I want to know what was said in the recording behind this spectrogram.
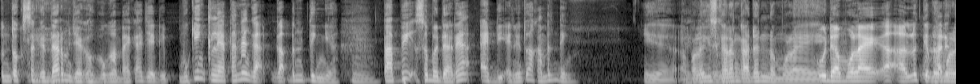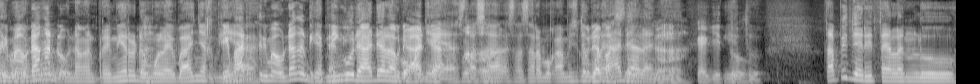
untuk sekedar menjaga hubungan baik aja. Di, mungkin kelihatannya nggak nggak penting ya, Hmm. tapi sebenarnya at the end itu akan penting. Iya, Kayak apalagi gitu. sekarang keadaan udah mulai Udah mulai uh, uh, lu tiap hari mulai terima undangan loh. Undangan premier udah mulai banyak nih Tiap ya. hari terima undangan di Tiap minggu nih. udah ada lah Udah pokoknya ada, ya. Selasa, heeh. Selasa Rabu Kamis udah, Udah mulai pasti, ada lah nih. heeh, kayak gitu. Tapi dari talent lu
